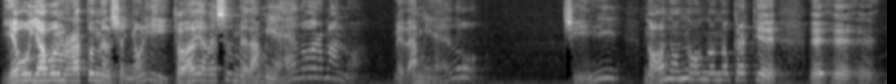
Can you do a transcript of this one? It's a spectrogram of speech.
llevo ya buen rato en el Señor y todavía a veces me da miedo, hermano. Me da miedo. Sí. No, no, no, no, no creo que... Eh, eh,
